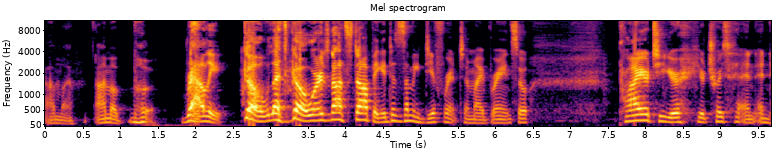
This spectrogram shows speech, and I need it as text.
I'm a I'm a rally go, let's go, where it's not stopping. It does something different to my brain. So prior to your your choice and, and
